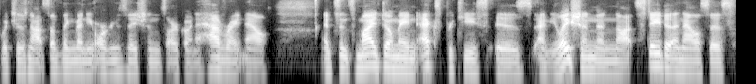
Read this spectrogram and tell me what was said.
which is not something many organizations are going to have right now. And since my domain expertise is emulation and not Stata analysis,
